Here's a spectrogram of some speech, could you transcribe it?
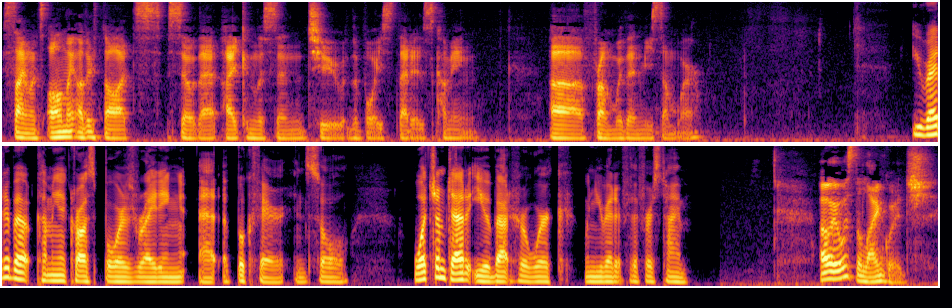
silence all my other thoughts so that I can listen to the voice that is coming uh, from within me somewhere. You write about coming across Bora's writing at a book fair in Seoul. What jumped out at you about her work when you read it for the first time? Oh, it was the language.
